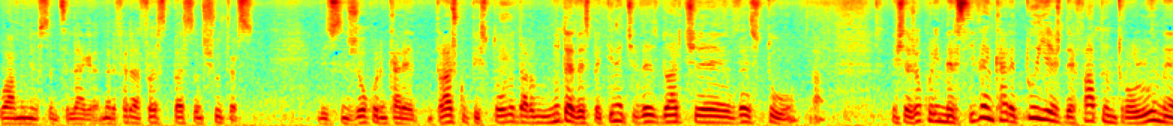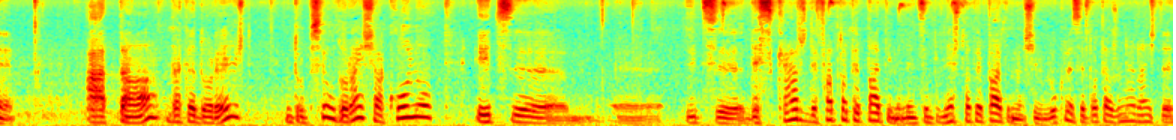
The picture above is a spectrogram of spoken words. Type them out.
oamenii o să înțeleagă. Mă refer la first person shooters. Deci sunt jocuri în care tragi cu pistolul, dar nu te vezi pe tine, ci vezi doar ce vezi tu. Da? Niște jocuri imersive în care tu ești, de fapt, într-o lume a ta, dacă dorești, într-un pseudorai și acolo îți, uh, uh, îți descarci de fapt toate patimile, îți împlinești toate patimile și lucrurile se pot ajunge la niște,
